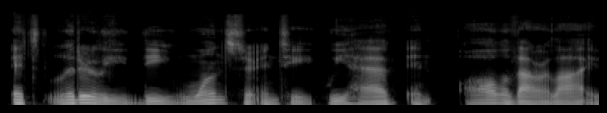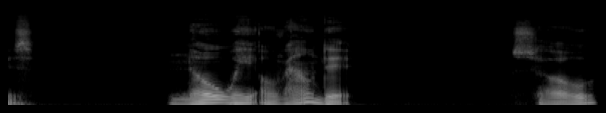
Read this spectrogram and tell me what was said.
it's literally the one certainty we have in all of our lives. No way around it. So,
